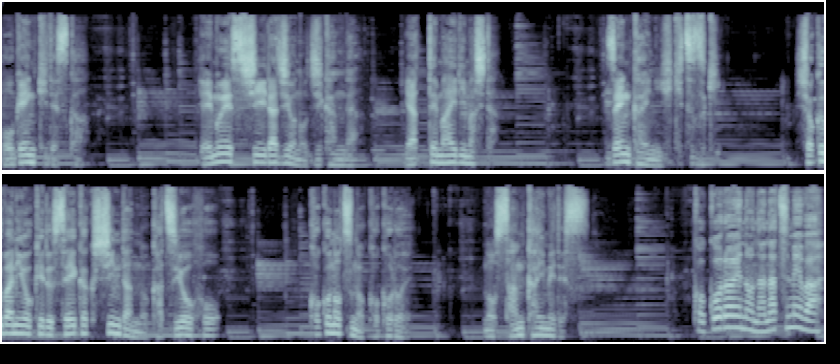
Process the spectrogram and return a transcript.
お元気ですか？MSC ラジオの時間がやってまいりました。前回に引き続き職場における性格診断の活用法9つの心得の3回目です。心得の7つ目は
